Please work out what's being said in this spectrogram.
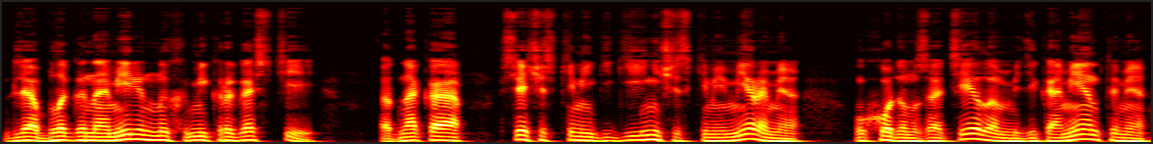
для благонамеренных микрогостей, однако всяческими гигиеническими мерами, уходом за телом, медикаментами,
